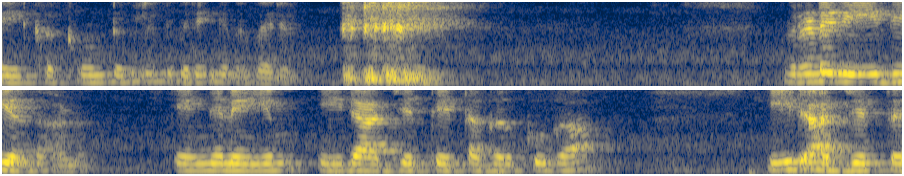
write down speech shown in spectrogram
ഫേക്ക് അക്കൗണ്ടുകളിൽ ഇവരിങ്ങനെ വരും. ഇവരുടെ രീതി അതാണ്. എങ്ങനെയും ഈ രാജ്യത്തെ തകർക്കുക ഈ രാജ്യത്ത്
